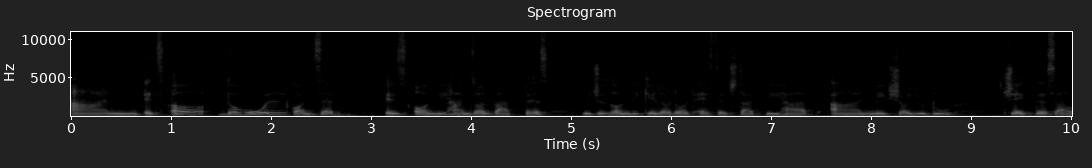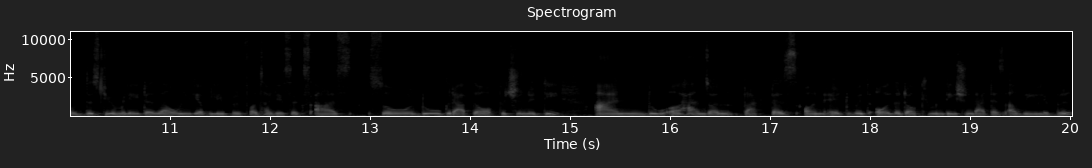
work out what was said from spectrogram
And it's a the whole concept is on the hands-on practice which is on the killer.sh that we have. And make sure you do check this out. The stimulators are only available for 36 hours. So do grab the opportunity and do a hands-on practice on it with all the documentation that is available.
